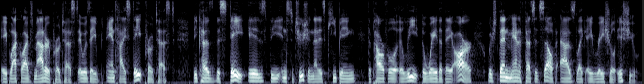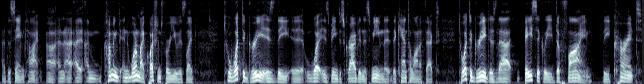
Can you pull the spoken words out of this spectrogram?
a Black Lives Matter protest. It was a anti-state protest because the state is the institution that is keeping the powerful elite the way that they are which then manifests itself as like a racial issue at the same time. Uh, and I, am coming, and one of my questions for you is like, to what degree is the uh, what is being described in this meme, the, the Cantillon effect? To what degree does that basically define the current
